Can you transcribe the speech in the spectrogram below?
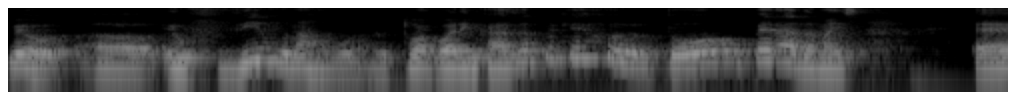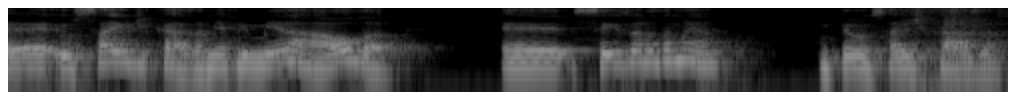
Meu, ah, eu vivo na rua. Eu tô agora em casa porque eu tô operada, mas é, eu saio de casa. A minha primeira aula é 6 horas da manhã. Então eu saio de casa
